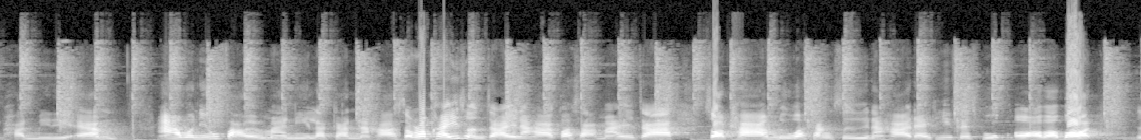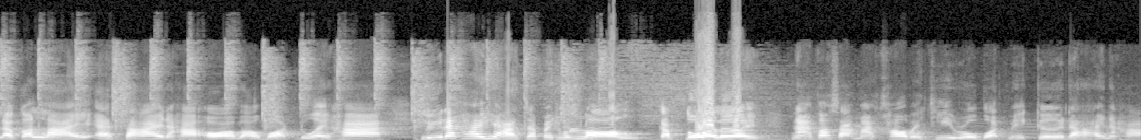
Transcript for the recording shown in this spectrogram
4,000 มิลลิแอมอะวันนี้ฝากไว้ประมาณนี้ล้วกันนะคะสำหรับใครที่สนใจนะคะ ก็สามารถที่จะสอบถามหรือว่าสั่งซื้อนะคะ ได้ที่ Facebook All About Bot แล้วก็ Line a s s i นะคะ All About Bot ด้วยค่ะ หรือถ้าใครอยากจะไปทดลองกับตัวเลยนะก็สามารถเข้าไปที่ Robot Maker ได้นะคะ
